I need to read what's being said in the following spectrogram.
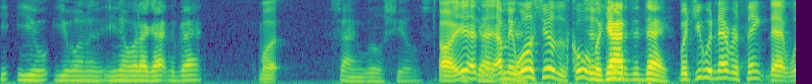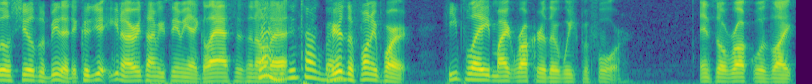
You you, you want to? You know what I got in the back? What? Signed Will Shields. Oh yeah, it I mean. Will Shields is cool, Just but got you, it today. But you would never think that Will Shields would be there because you, you know every time you see him, he had glasses and all Yeah, that. didn't talk about Here's it. the funny part: he played Mike Rucker the week before, and so Ruck was like,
